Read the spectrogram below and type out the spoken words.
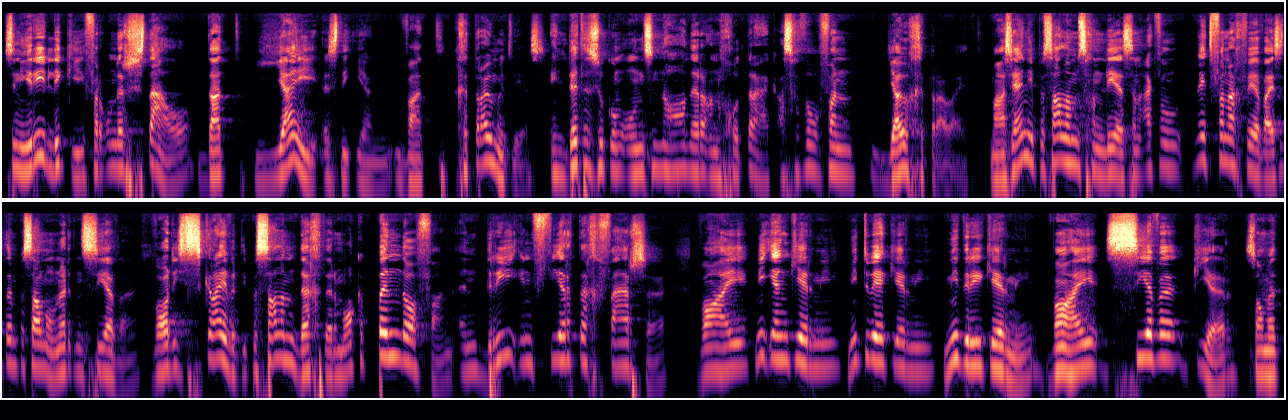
Sien hierdie liedjie veronderstel dat jy is die een wat getrou moet wees. En dit is hoekom ons nader aan God trek as gevolg van jou getrouheid. Maar as jy in die Psalms gaan lees en ek wil net vinnig vir jou wys dit in Psalm 107 waar die skrywer, die psalmdigter maak 'n punt daarvan in 43 verse waar hy nie een keer nie, nie twee keer nie, nie drie keer nie, waar hy sewe keer saam met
